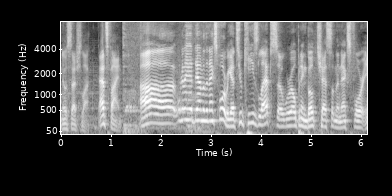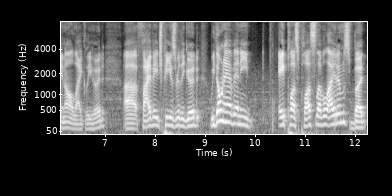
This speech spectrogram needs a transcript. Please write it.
No such luck. That's fine. Uh, we're to head down to the next floor. We got two keys left, so we're opening both chests on the next floor in all likelihood. Uh, 5 HP is really good. We don't have any A++ plus level items, but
